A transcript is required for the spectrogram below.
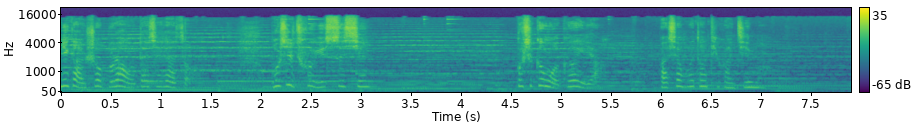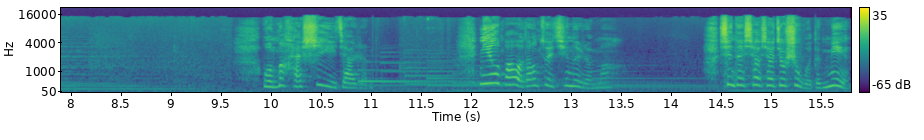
你敢说不让我带笑笑走，不是出于私心？不是跟我哥一样，把向辉当提款机吗？我们还是一家人，你有把我当最亲的人吗？现在笑笑就是我的命，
